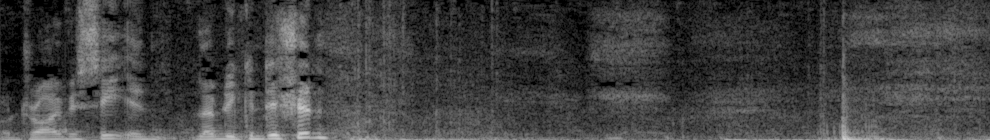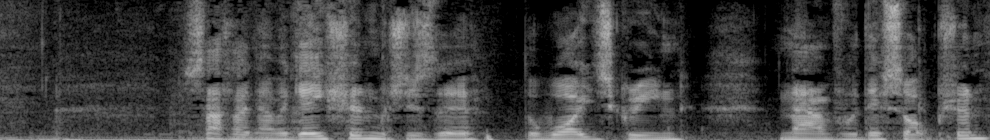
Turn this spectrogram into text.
Or driver's seat in lovely condition. Satellite navigation, which is the, the widescreen nav with this option.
